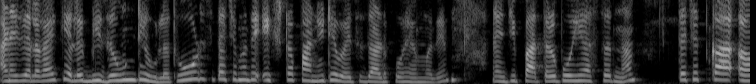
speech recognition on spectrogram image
आणि त्याला काय केलं भिजवून ठेवलं. थोडंसं त्याच्यामध्ये एक्स्ट्रा पाणी ठेवायचं जाड पोह्यामध्ये. आणि जी पातळ पोहे असतात ना त्याच्यात का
